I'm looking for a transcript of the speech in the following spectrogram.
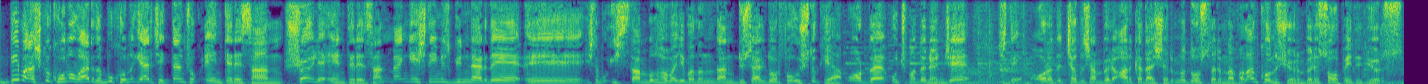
Bir başka konu var da bu konu gerçekten çok enteresan. Şöyle enteresan. Ben geçtiğimiz günlerde e, işte bu İstanbul Havalimanı'ndan Düsseldorf'a uçtuk ya. Orada uçmadan önce işte orada çalışan böyle arkadaşlarımla dostlarımla falan konuşuyorum. Böyle sohbet ediyoruz.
